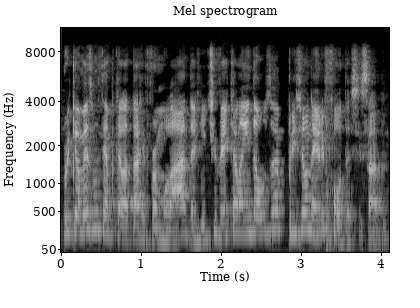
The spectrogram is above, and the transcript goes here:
Porque ao mesmo tempo que ela tá reformulada, a gente vê que ela ainda usa prisioneiro e foda-se, sabe?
